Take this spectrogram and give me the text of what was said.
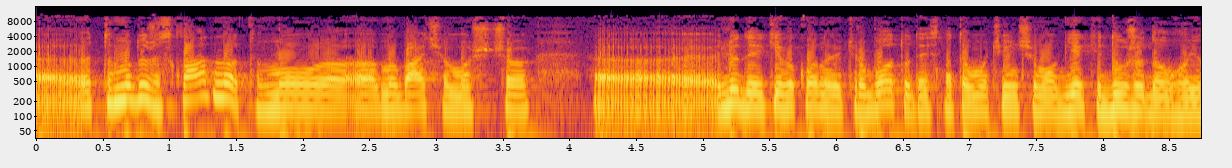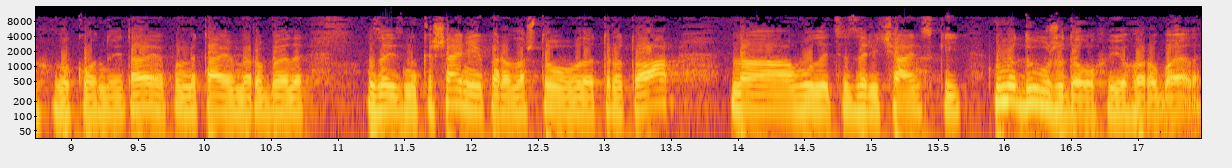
Е, Тому дуже складно, тому е, ми бачимо, що е, люди, які виконують роботу десь на тому чи іншому об'єкті, дуже довго їх виконують. Да? Я пам'ятаю, ми робили заїзну кишеню і перевлаштовували тротуар на вулиці Зарічанській. Ну, ми дуже довго його робили.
